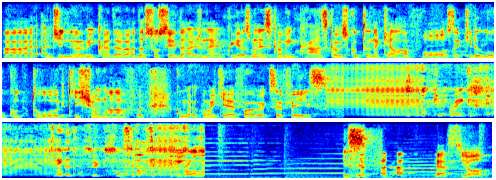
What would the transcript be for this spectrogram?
a, a dinâmica da, da sociedade na época, e as mulheres ficavam em casa, ficavam escutando aquela voz, daquele locutor que chamava. Como, como é que é, Fábio, que você fez? Isso. É assim, ó.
